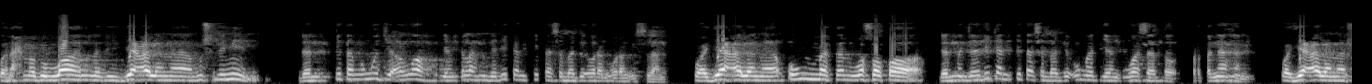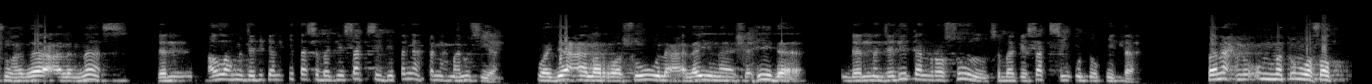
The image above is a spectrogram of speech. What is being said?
Wanahmadullah alladhi ja'alana muslimin. Dan kita memuji Allah yang telah menjadikan kita sebagai orang-orang Islam. Wa ja'alana ummatan wasata. Dan menjadikan kita sebagai umat yang wasata, pertengahan. Wa ja'alana syuhada 'alan nas. Dan Allah menjadikan kita sebagai saksi di tengah-tengah manusia. Wa ja'ala ar-rasul 'alaina syahida. Dan menjadikan Rasul sebagai saksi untuk kita. Fanahnu ummatun wasat.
